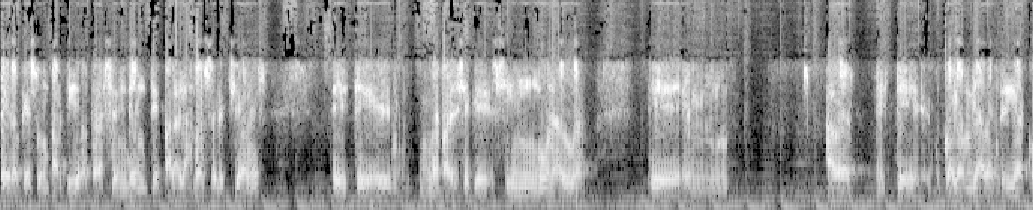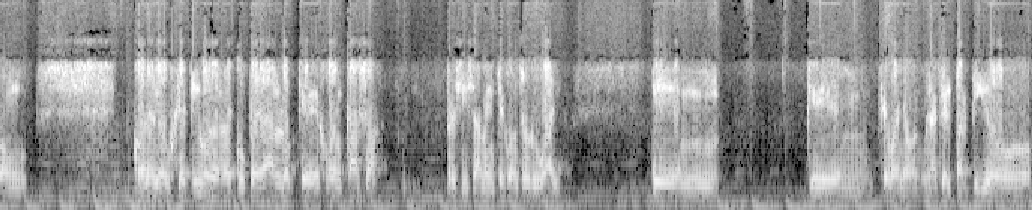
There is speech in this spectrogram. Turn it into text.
pero que es un partido trascendente para las dos selecciones. Este, me parece que sin ninguna duda, eh, a ver, este, Colombia vendría con con el objetivo de recuperar lo que dejó en casa, precisamente contra Uruguay, que, que bueno, en aquel partido,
